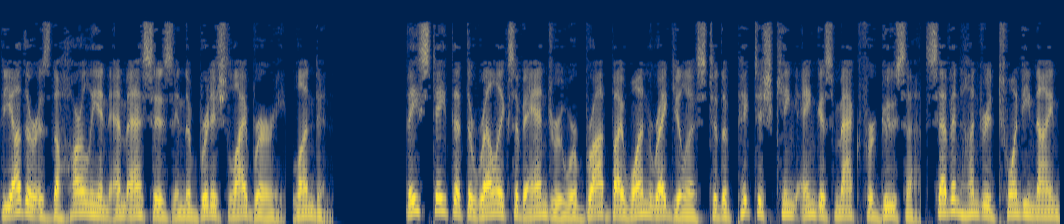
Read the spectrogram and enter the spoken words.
the other is the Harleian MSs in the British Library, London. They state that the relics of Andrew were brought by one Regulus to the Pictish king Angus mac Fergusa 729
